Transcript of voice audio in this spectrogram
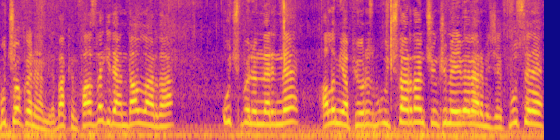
Bu çok önemli. Bakın fazla giden dallarda uç bölümlerinde alım yapıyoruz. Bu uçlardan çünkü meyve vermeyecek. Bu sene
